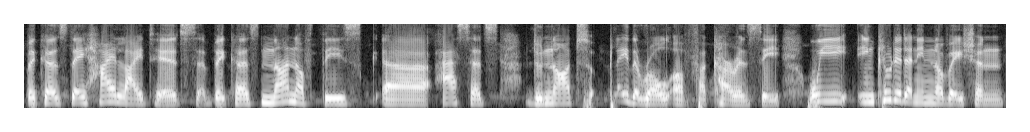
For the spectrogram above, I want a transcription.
because they highlighted because none of these uh, assets do not play the role of a currency. We included an innovation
